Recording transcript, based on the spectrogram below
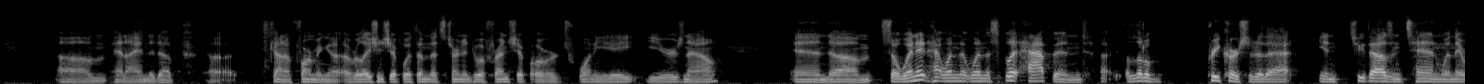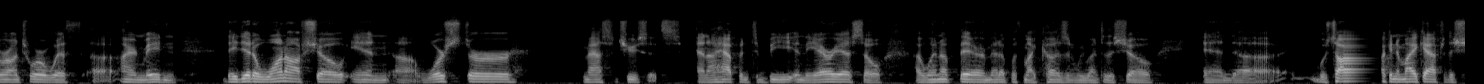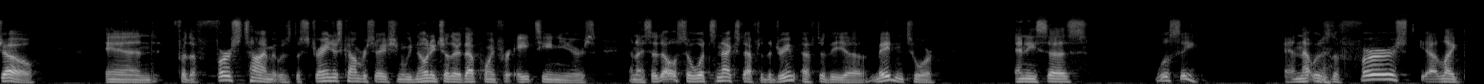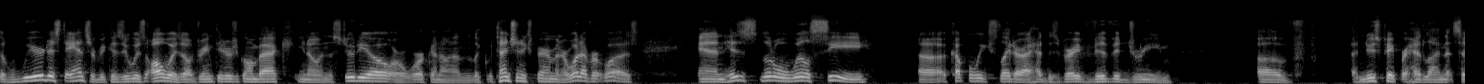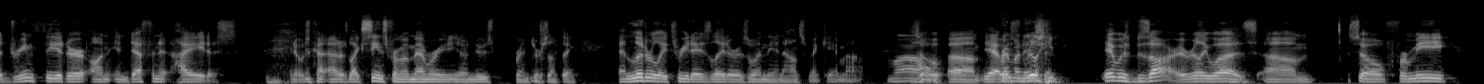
um, and I ended up uh, kind of forming a, a relationship with him that's turned into a friendship over 28 years now. And um, so when it ha- when the when the split happened, uh, a little precursor to that in 2010 when they were on tour with uh, Iron Maiden, they did a one-off show in uh, Worcester, Massachusetts, and I happened to be in the area, so I went up there, met up with my cousin, we went to the show, and uh, was talking to Mike after the show. And for the first time, it was the strangest conversation. We'd known each other at that point for 18 years. And I said, "Oh, so what's next after the dream after the uh, Maiden tour?" And he says, "We'll see." And that was the first, like the weirdest answer because it was always, "Oh, Dream Theater's going back, you know, in the studio or working on Liquid Tension Experiment or whatever it was." And his little "We'll see." Uh, a couple weeks later, I had this very vivid dream of a newspaper headline that said "Dream Theater on indefinite hiatus," and it was kind of it was like scenes from a memory, you know, newsprint or something. And literally three days later is when the announcement came out. Wow. So um, yeah, it was really, it was bizarre. It really was. Um, so for me,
